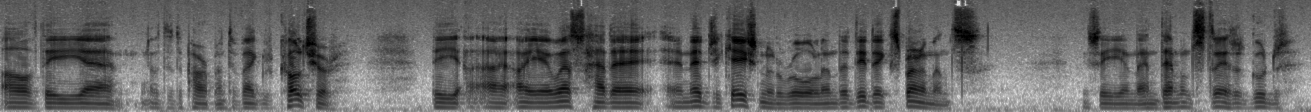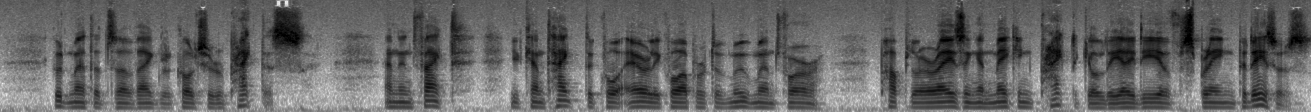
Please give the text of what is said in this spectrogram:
of the uh, of the Department of Agriculture, the uh, had a, an educational role and they did experiments, you see, and, and demonstrated good good methods of agricultural practice. And in fact, you can thank the co- early cooperative movement for popularizing and making practical the idea of spraying potatoes.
